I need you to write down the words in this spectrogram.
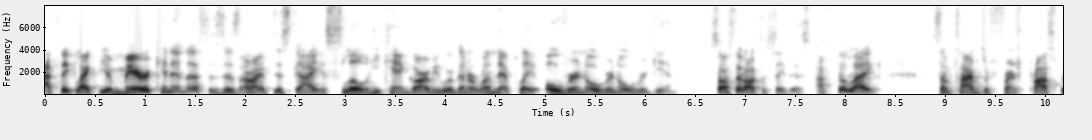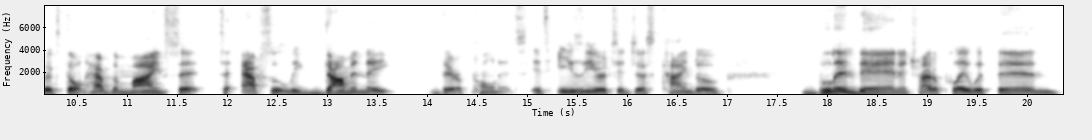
I think like the American in us is just all right. If this guy is slow and he can't guard me, we're gonna run that play over and over and over again. So I set all to say this. I feel like sometimes the French prospects don't have the mindset to absolutely dominate their opponents. It's easier to just kind of blend in and try to play within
